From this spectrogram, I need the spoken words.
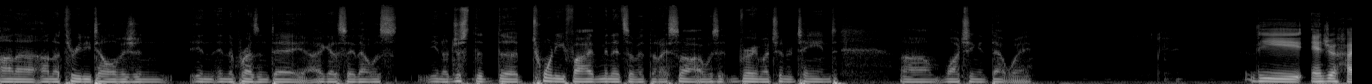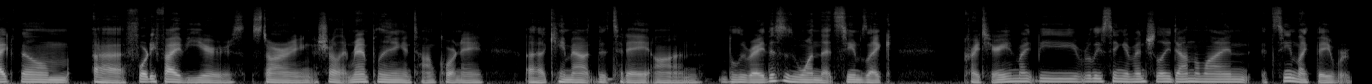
on a on a 3d television in in the present day i gotta say that was you know just the the 25 minutes of it that i saw i was very much entertained um, watching it that way The Andrew Haigh film, uh, 45 Years, starring Charlotte Rampling and Tom Courtenay, uh, came out today on Blu ray. This is one that seems like Criterion might be releasing eventually down the line. It seemed like they were,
